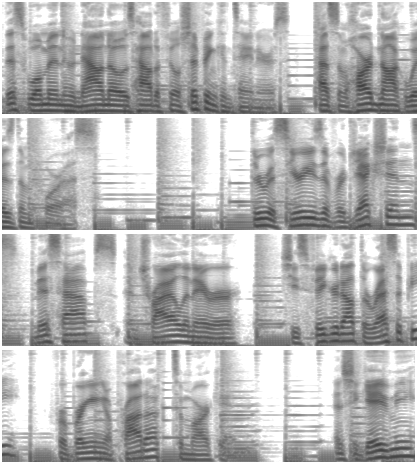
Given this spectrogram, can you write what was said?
this woman who now knows how to fill shipping containers, has some hard knock wisdom for us. Through a series of rejections, mishaps, and trial and error, she's figured out the recipe for bringing a product to market. And she gave me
